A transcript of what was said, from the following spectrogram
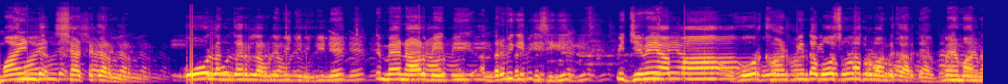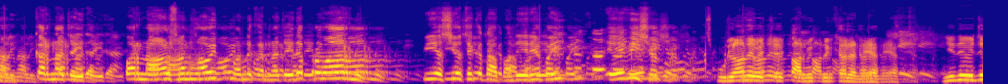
ਮਾਈਂਡ ਸੈੱਟ ਕਰਨ ਲਈ। ਉਹ ਲੰਗਰ ਲਾਉਣੇ ਵੀ ਜ਼ਰੂਰੀ ਨੇ। ਤੇ ਮੈਂ ਨਾਲ ਬੇਨਤੀ ਅੰਦਰ ਵੀ ਕੀਤੀ ਸੀਗੀ ਵੀ ਜਿਵੇਂ ਆਪਾਂ ਹੋਰ ਖਾਣ ਪੀਣ ਦਾ ਬਹੁਤ ਸੋਹਣਾ ਪ੍ਰਬੰਧ ਕਰਦੇ ਹਾਂ ਮਹਿਮਾਨਾਂ ਲਈ। ਕਰਨਾ ਚਾਹੀਦਾ। ਪਰ ਨਾਲ ਸਾਨੂੰ ਆ ਵੀ ਪ੍ਰਬੰਧ ਕਰਨਾ ਚਾਹੀਦਾ ਪਰਿਵਾਰ ਨੂੰ। ਵੀ ਅਸੀਂ ਉੱਥੇ ਕਿਤਾਬਾਂ ਦੇ ਰਹੇ ਹਾਂ ਭਾਈ। ਇਹ ਵੀ ਛਕੋ ਸਕੂਲਾਂ ਦੇ ਵਿੱਚ ਧਾਰਮਿਕ ਪ੍ਰੀਖਿਆ ਲੈਂਦੇ ਆ ਜਿਹਦੇ ਵਿੱਚ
